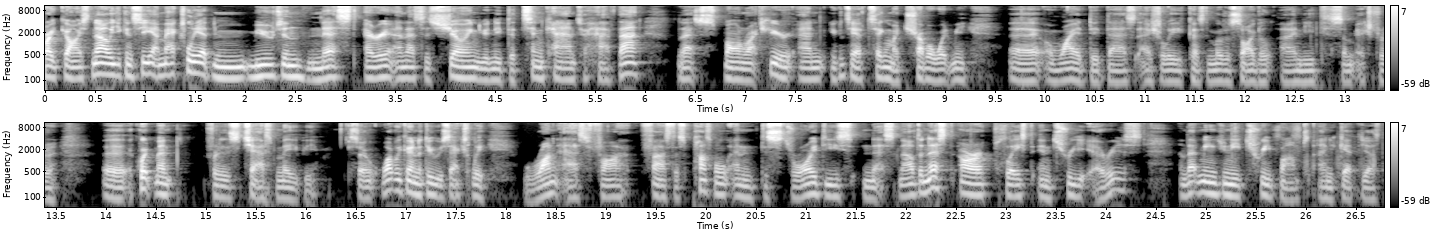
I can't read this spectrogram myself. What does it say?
Right guys, now you can see I'm actually at the mutant nest area and as it's showing you need the tin can to have that. That's spawn right here and you can see I've taken my chopper with me. Uh, why I did that is actually because the motorcycle I need some extra uh, equipment for this chest maybe. So what we're going to do is actually run as far fast as possible and destroy these nests. Now the nests are placed in three areas and that means you need three bombs and you get just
